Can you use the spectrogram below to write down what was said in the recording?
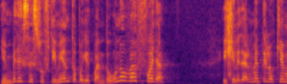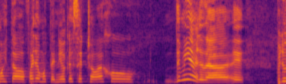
Y en ver ese sufrimiento, porque cuando uno va afuera, y generalmente los que hemos estado afuera hemos tenido que hacer trabajo de mierda, eh, pero,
